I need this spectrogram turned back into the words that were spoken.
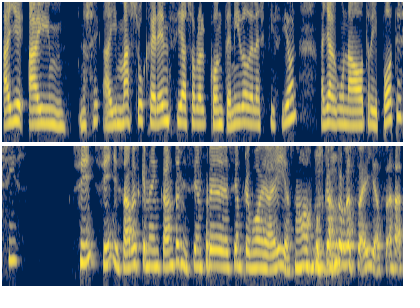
Hay, hay, no sé, hay más sugerencias sobre el contenido de la inscripción. ¿Hay alguna otra hipótesis? Sí, sí, y sabes que me encantan y siempre, siempre voy a ellas, ¿no? Buscándolas a ellas, a,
